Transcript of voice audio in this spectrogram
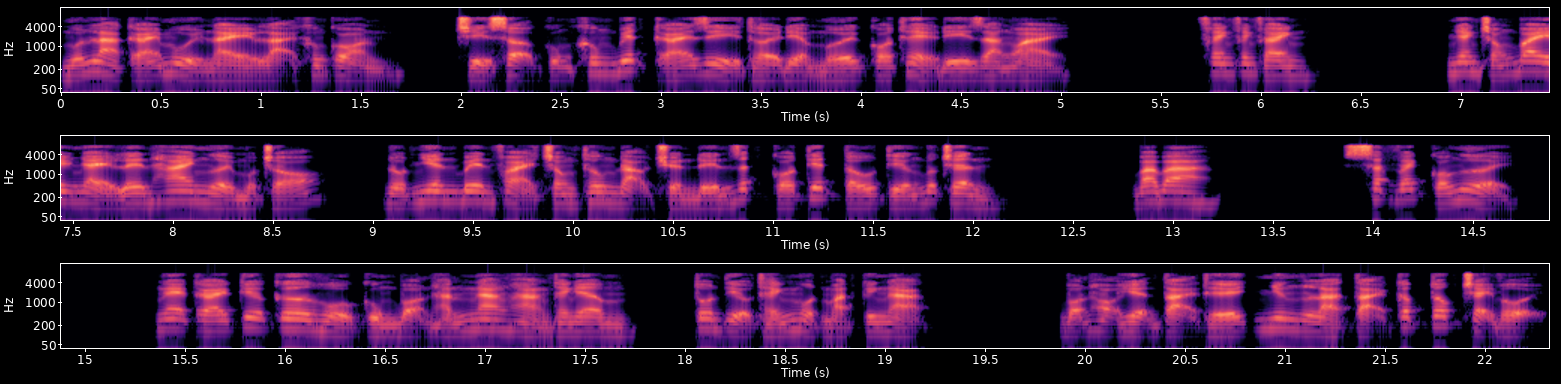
muốn là cái mùi này lại không còn, chỉ sợ cũng không biết cái gì thời điểm mới có thể đi ra ngoài. Phanh phanh phanh. Nhanh chóng bay nhảy lên hai người một chó, đột nhiên bên phải trong thông đạo truyền đến rất có tiết tấu tiếng bước chân. Ba ba. Sắt vách có người. Nghe cái kia cơ hồ cùng bọn hắn ngang hàng thanh âm, tôn tiểu thánh một mặt kinh ngạc. Bọn họ hiện tại thế nhưng là tại cấp tốc chạy vội,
